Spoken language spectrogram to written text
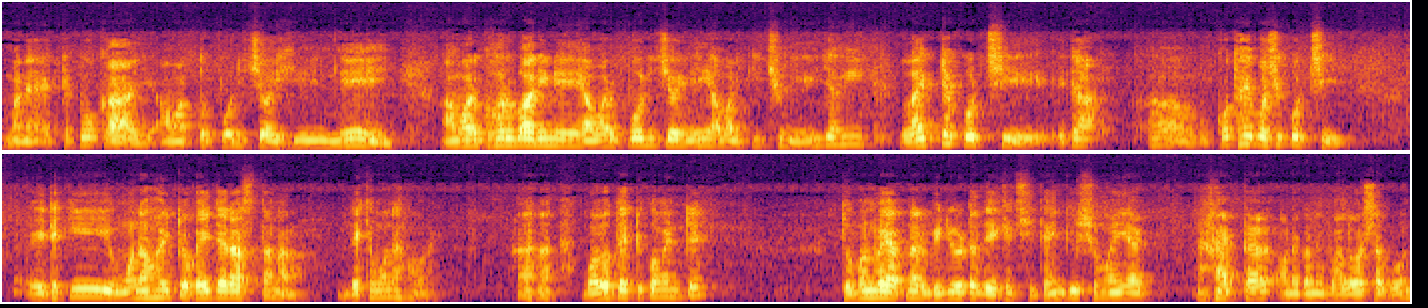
মানে একটা টোকাই। আমার তো পরিচয়হীন নেই, আমার ঘর বাড়ি নেই, আমার পরিচয় নেই, আমার কিছু নেই। এই যে আমি লাইভটা করছি, এটা কোথায় বসে করছি? এটা কি মনে হয় টোকাইদের রাস্তা না? দেখে মনে হয়। বলো তো একটু কমেন্টে তোপন ভাই, আপনার ভিডিওটা দেখেছি। থ্যাংক ইউ সময় আক্তার, অনেক অনেক ভালোবাসা বোন।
